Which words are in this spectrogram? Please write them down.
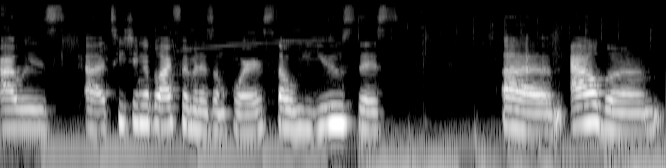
I was uh, teaching a Black feminism course. So we used this um, album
